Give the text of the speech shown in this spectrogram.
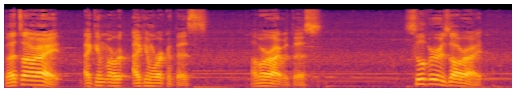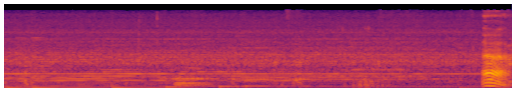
But it's alright. I can I can work with this. I'm alright with this. Silver is alright. Ah.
